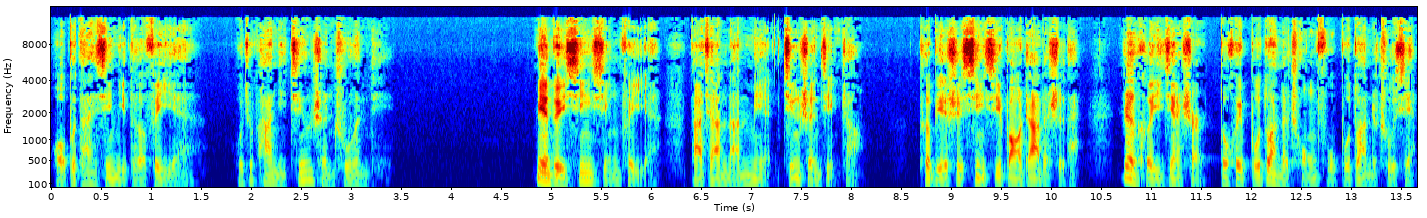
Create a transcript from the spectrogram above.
我不担心你得肺炎，我就怕你精神出问题。”面对新型肺炎，大家难免精神紧张，特别是信息爆炸的时代，任何一件事儿都会不断的重复，不断的出现，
